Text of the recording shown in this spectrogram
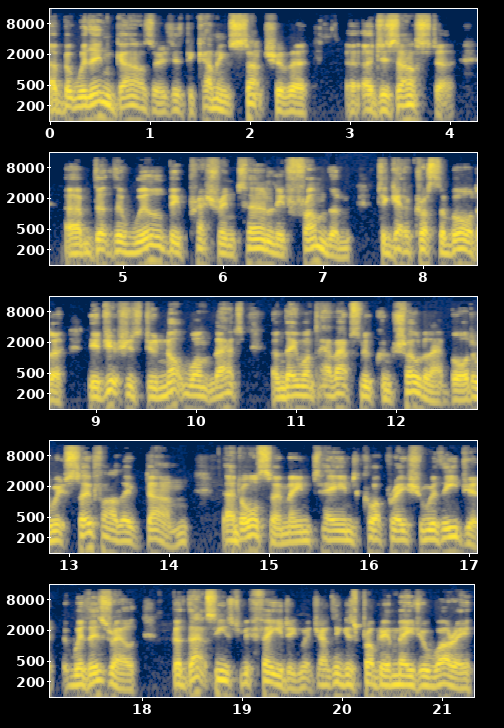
uh, but within Gaza, it is becoming such of a, a disaster um, that there will be pressure internally from them to get across the border. The Egyptians do not want that, and they want to have absolute control of that border, which so far they've done, and also maintained cooperation with Egypt, with Israel. But that seems to be fading, which I think is probably a major worry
